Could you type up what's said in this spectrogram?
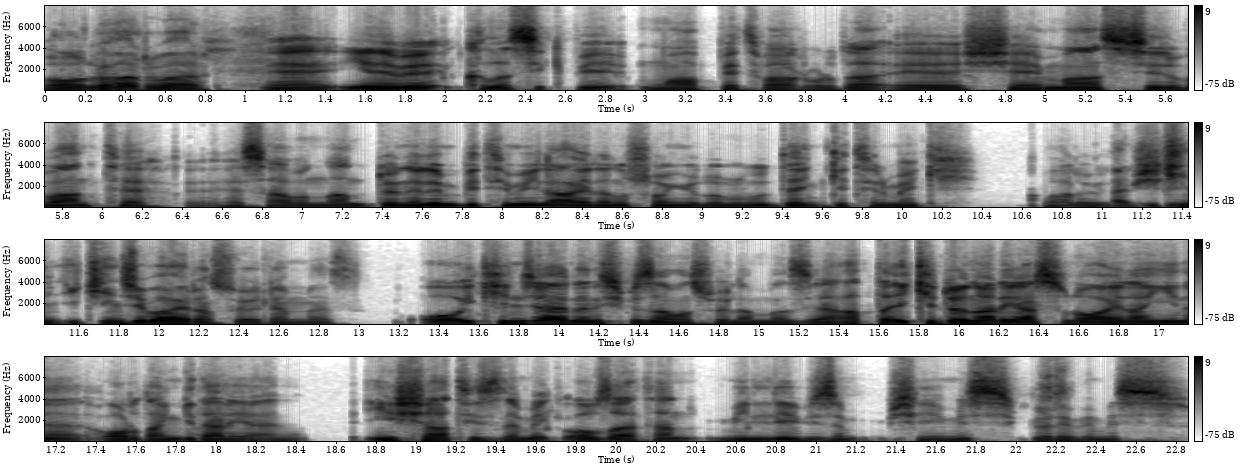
Doğru. Var var. Ee, yine bir klasik bir muhabbet var burada. Ee, Şeyma Sirvante hesabından dönerin bitimiyle ayranın son yudumunu denk getirmek. Var öyle Yani bir şey. ikin- ikinci bir ayran söylenmez. O ikinci ayran hiçbir zaman söylenmez ya. Hatta iki döner yersin o ayran yine oradan gider yani. İnşaat izlemek o zaten milli bizim şeyimiz, görevimiz.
